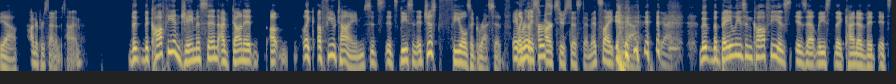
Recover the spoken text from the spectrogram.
Yeah. hundred percent of the time. The the coffee and Jameson, I've done it uh, like a few times. It's it's decent. It just feels aggressive. It Like, really first- sparks your system. It's like yeah, yeah. the the Bailey's and coffee is is at least the kind of it it's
